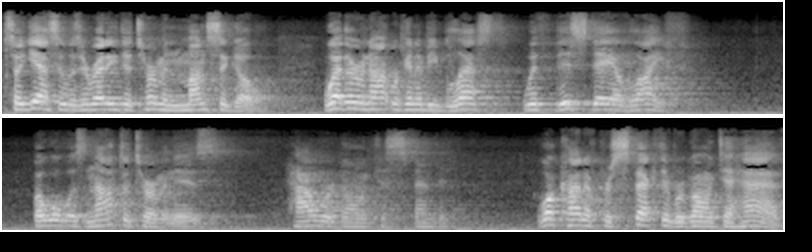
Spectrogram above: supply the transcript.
So, yes, it was already determined months ago whether or not we're going to be blessed with this day of life. But what was not determined is how we're going to spend it what kind of perspective we're going to have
